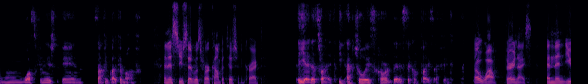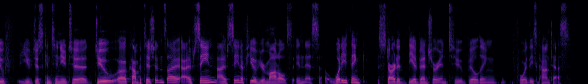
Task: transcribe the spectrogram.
um, was finished in something like a month. And this you said was for a competition, correct? Yeah, that's right. It actually scored the second place, I think. Oh wow, very nice and then you've you've just continued to do uh, competitions. I, I've seen I've seen a few of your models in this. What do you think started the adventure into building for these contests?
